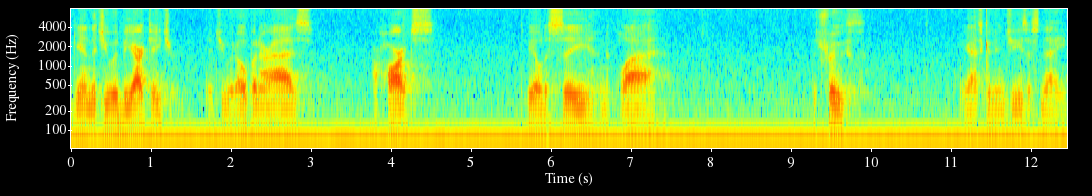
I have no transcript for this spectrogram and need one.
again, that you would be our teacher that you would open our eyes, our hearts, to be able to see and apply the truth. We ask it in Jesus' name.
